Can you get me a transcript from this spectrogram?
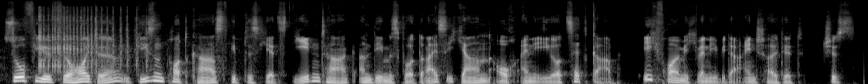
So viel für heute. Diesen Podcast gibt es jetzt jeden Tag, an dem es vor 30 Jahren auch eine EOZ gab. Ich freue mich, wenn ihr wieder einschaltet. Tschüss.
